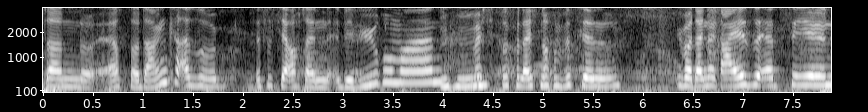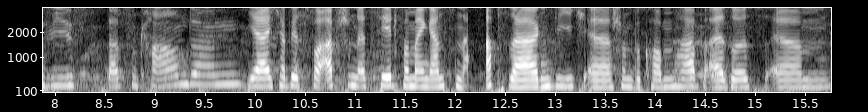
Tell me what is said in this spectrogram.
Dann erstmal danke. Also es ist ja auch dein Debütroman. Mhm. Möchtest du vielleicht noch ein bisschen über deine Reise erzählen, wie es dazu kam dann? Ja, ich habe jetzt vorab schon erzählt von meinen ganzen Absagen, die ich äh, schon bekommen habe. Also es, ähm,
